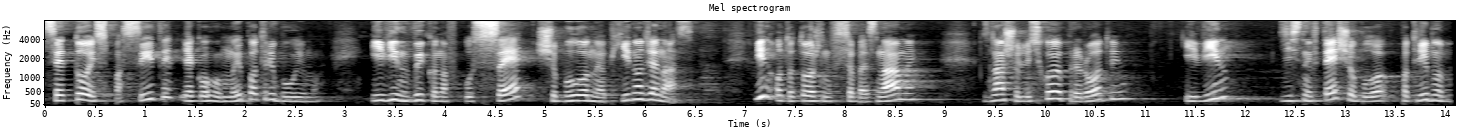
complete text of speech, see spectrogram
це той Спаситель, якого ми потребуємо. І Він виконав усе, що було необхідно для нас. Він ототожнив себе з нами, з нашою людською природою, і Він здійснив те, що було потрібно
